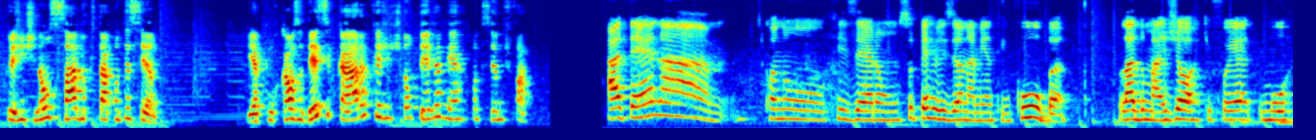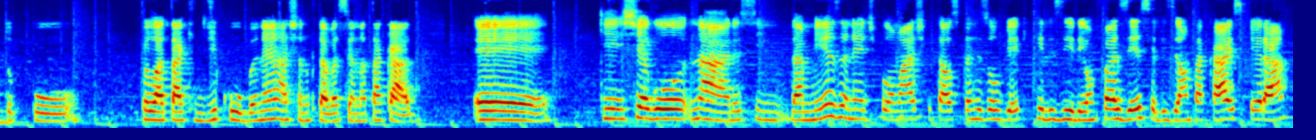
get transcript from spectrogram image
porque a gente não sabe o que está acontecendo. E é por causa desse cara que a gente não teve a guerra acontecendo de fato. Até na quando fizeram um supervisionamento em Cuba, lá do Major, que foi morto por, pelo ataque de Cuba, né? Achando que estava sendo atacado. É, que chegou na área assim da mesa, né, diplomática e tal, para resolver o que, que, eles iriam fazer, se eles iam atacar, esperar.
